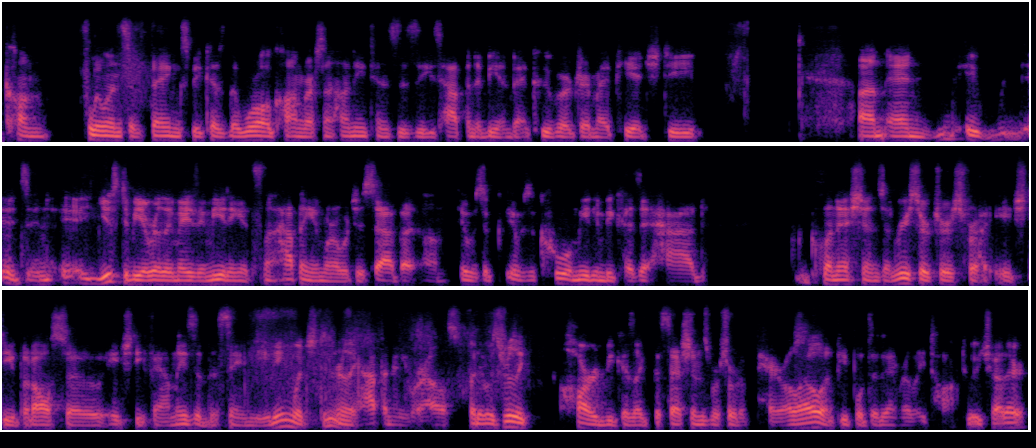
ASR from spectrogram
confluence of things because the World Congress on Huntington's disease happened to be in Vancouver during my PhD. Um, and it, it's an, it used to be a really amazing meeting. It's not happening anymore, which is sad. But um, it was a it was a cool meeting because it had clinicians and researchers for HD, but also HD families at the same meeting, which didn't really happen anywhere else. But it was really hard because like the sessions were sort of parallel and people didn't really talk to each other.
